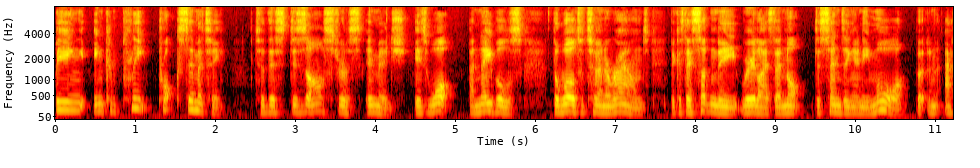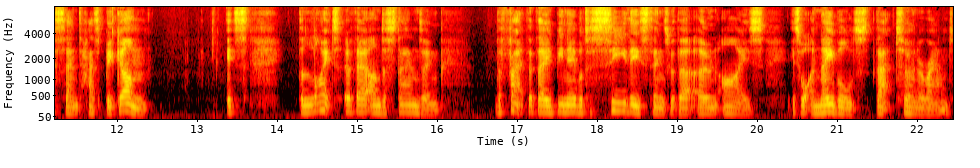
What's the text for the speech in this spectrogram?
being in complete proximity to this disastrous image is what enables the world to turn around because they suddenly realize they're not descending anymore, but an ascent has begun. It's the light of their understanding, the fact that they've been able to see these things with their own eyes, is what enables that turnaround.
